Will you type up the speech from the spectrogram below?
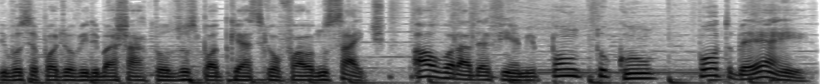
e você pode ouvir e baixar todos os podcasts que eu falo no site alvoradafm.com.br.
